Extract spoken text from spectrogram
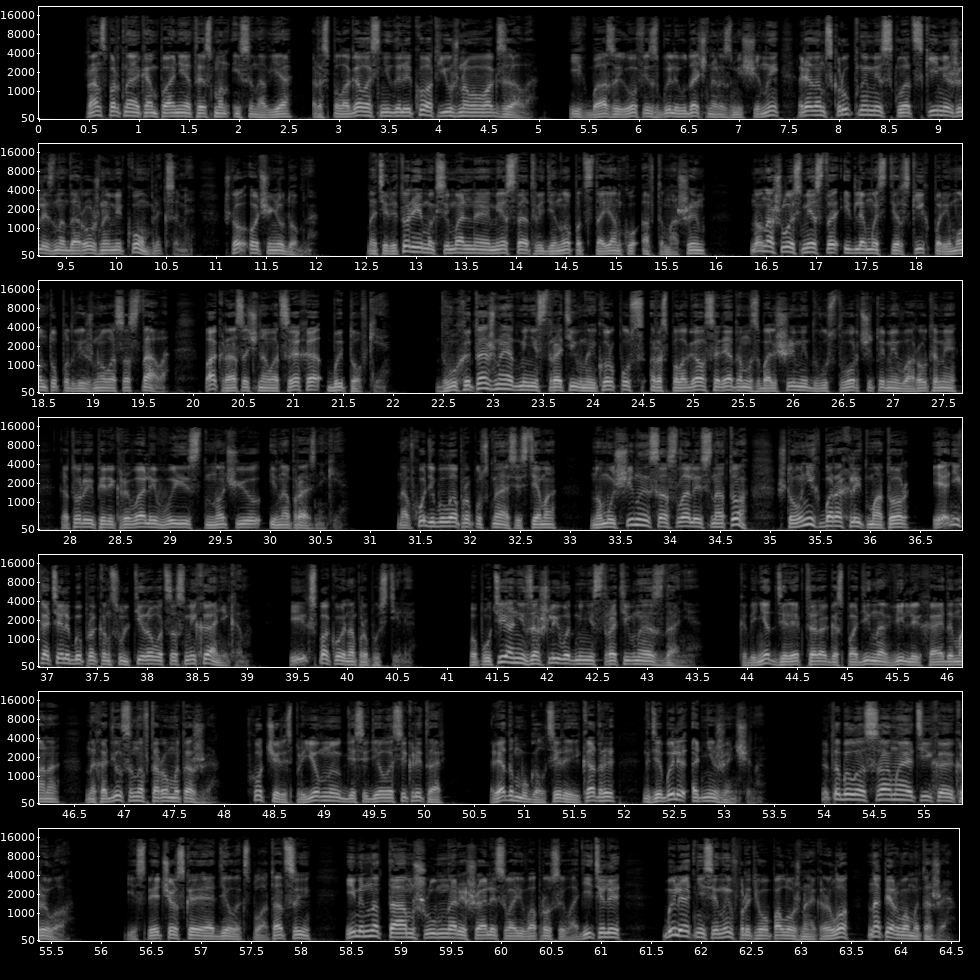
Транспортная компания «Тесман и сыновья» располагалась недалеко от Южного вокзала. Их база и офис были удачно размещены рядом с крупными складскими железнодорожными комплексами, что очень удобно. На территории максимальное место отведено под стоянку автомашин, но нашлось место и для мастерских по ремонту подвижного состава, покрасочного цеха, бытовки. Двухэтажный административный корпус располагался рядом с большими двустворчатыми воротами, которые перекрывали выезд ночью и на праздники. На входе была пропускная система, но мужчины сослались на то, что у них барахлит мотор, и они хотели бы проконсультироваться с механиком, и их спокойно пропустили. По пути они зашли в административное здание. Кабинет директора господина Вилли Хайдемана находился на втором этаже. Вход через приемную, где сидела секретарь, Рядом бухгалтерия и кадры, где были одни женщины. Это было самое тихое крыло. Диспетчерская и отдел эксплуатации, именно там шумно решали свои вопросы водители, были отнесены в противоположное крыло на первом этаже.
